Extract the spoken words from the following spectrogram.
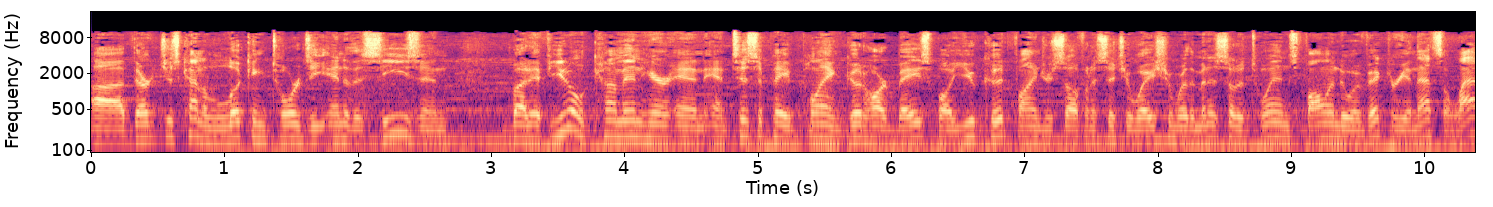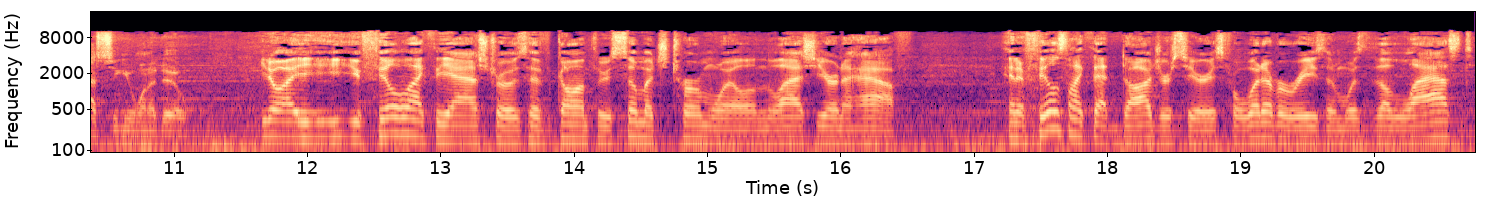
Uh, they're just kind of looking towards the end of the season. But if you don't come in here and anticipate playing good, hard baseball, you could find yourself in a situation where the Minnesota Twins fall into a victory, and that's the last thing you want to do. You know, you feel like the Astros have gone through so much turmoil in the last year and a half and it feels like that Dodger series, for whatever reason, was the last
